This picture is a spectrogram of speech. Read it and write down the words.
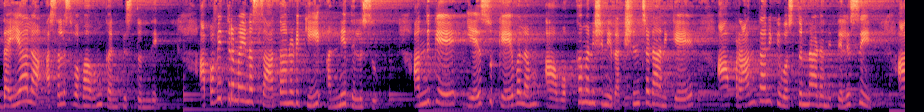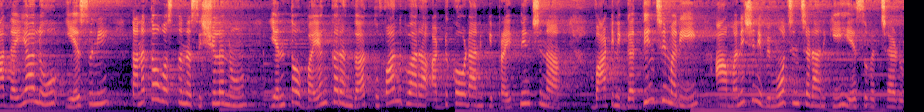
దయ్యాల అసలు స్వభావం కనిపిస్తుంది. అపవిత్రమైన సాతానుడికి అన్నీ తెలుసు. అందుకే యేసు కేవలం ఆ ఒక్క మనిషిని రక్షించడానికే ఆ ప్రాంతానికి వస్తున్నాడని తెలిసి ఆ దయ్యాలు యేసుని తనతో వస్తున్న శిష్యులను ఎంతో భయంకరంగా తుఫాను ద్వారా అడ్డుకోవడానికి ప్రయత్నించిన వాటిని గద్దించి మరి ఆ మనిషిని విమోచించడానికి యేసు వచ్చాడు.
